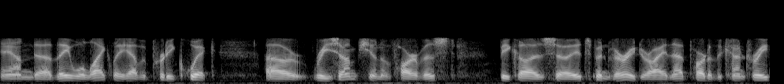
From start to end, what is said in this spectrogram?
and uh, they will likely have a pretty quick uh, resumption of harvest because uh, it's been very dry in that part of the country,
